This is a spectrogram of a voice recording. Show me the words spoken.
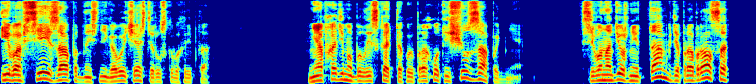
и во всей западной снеговой части русского хребта. Необходимо было искать такой проход еще западнее, всего надежнее там, где пробрался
